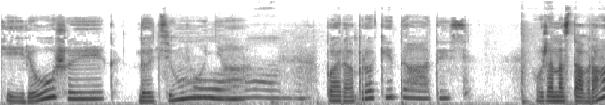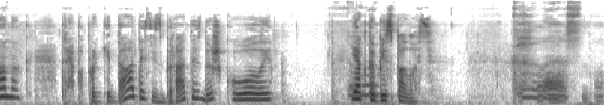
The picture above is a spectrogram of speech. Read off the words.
Кірюшик, доцюня, пора прокидатись. Уже настав ранок, треба прокидатись і збиратись до школи. Як тобі спалось? Класно.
